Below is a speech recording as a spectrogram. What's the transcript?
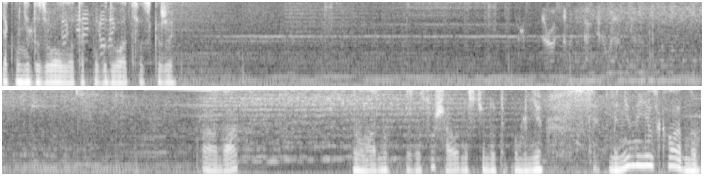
Як мені дозволило так побудуватися, скажи. А, да? Ну ладно, знесу ще одну стіну, типу мені. Мені не є складно.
